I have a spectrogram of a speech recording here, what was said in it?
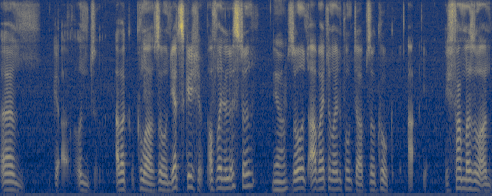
Ähm, und aber guck mal, so und jetzt gehe ich auf meine Liste Ja. So und arbeite meine Punkte ab. So, guck. Ah, Ich fange mal so an.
